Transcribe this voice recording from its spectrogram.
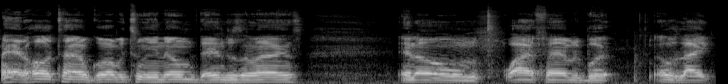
I had a hard time going between them, the Angels and Lions, and um, Wyatt family, but it was like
